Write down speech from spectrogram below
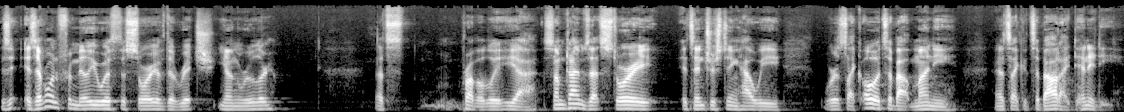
is, it, is everyone familiar with the story of the rich young ruler? That's probably yeah. Sometimes that story it's interesting how we where it's like oh it's about money and it's like it's about identity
